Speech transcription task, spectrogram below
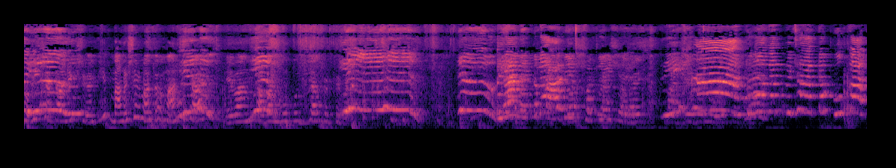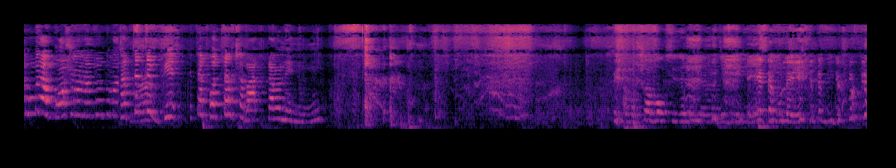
ভবিষ্যতে অনেক সুখী মানুষের মতো মানুষ হয় এবং সবার মুখ উজ্জ্বল করতে পারে। সব অক্সিজেন। একটা ভুলে একটা ভিডিও করতে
